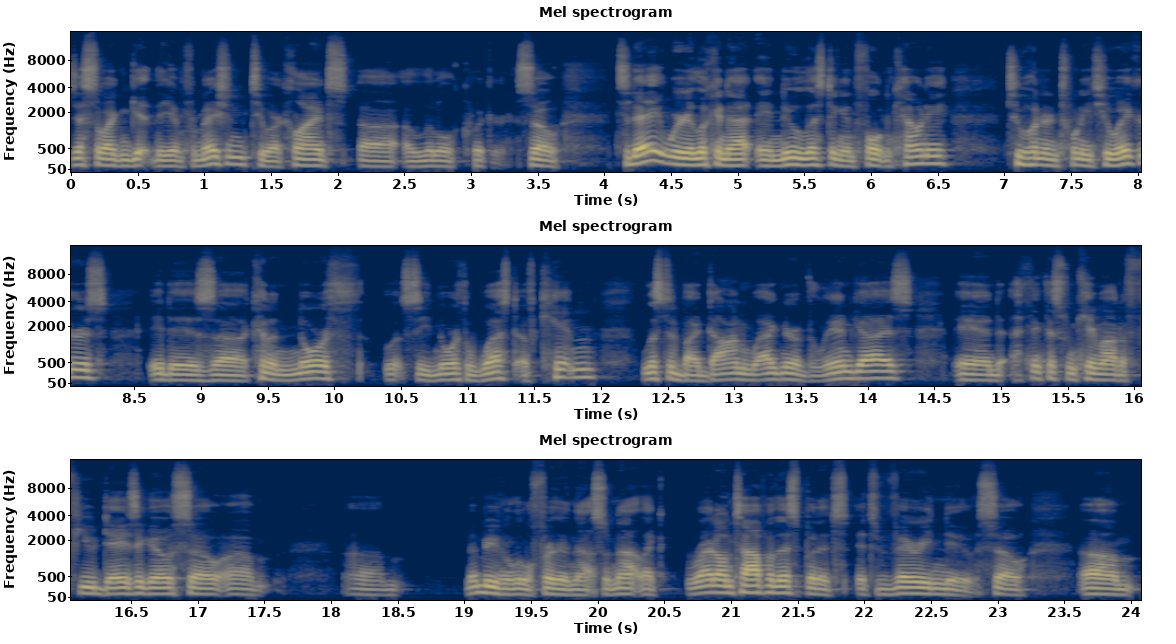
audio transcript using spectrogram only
just so I can get the information to our clients uh, a little quicker. So today, we're looking at a new listing in Fulton County. 222 acres. It is uh, kind of north, let's see, northwest of Canton, listed by Don Wagner of the Land Guys. And I think this one came out a few days ago, so um, um, maybe even a little further than that. So not like right on top of this, but it's it's very new. So um,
